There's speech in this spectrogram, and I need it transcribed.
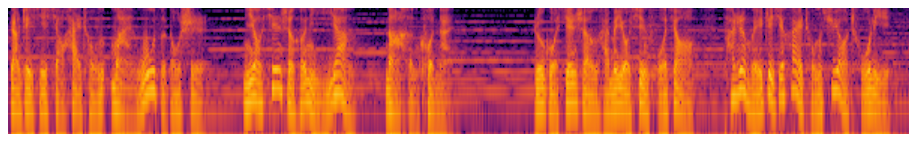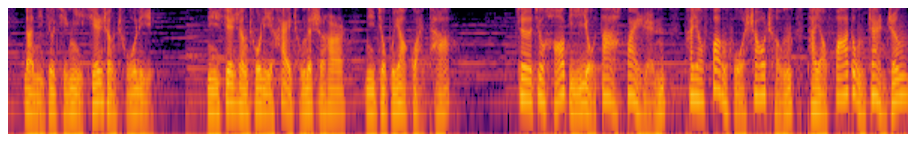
让这些小害虫满屋子都是。你要先生和你一样，那很困难。如果先生还没有信佛教，他认为这些害虫需要处理。那你就请你先生处理，你先生处理害虫的时候，你就不要管他。这就好比有大坏人，他要放火烧城，他要发动战争，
